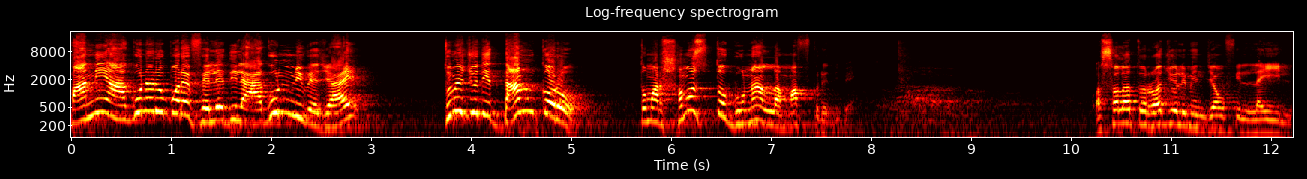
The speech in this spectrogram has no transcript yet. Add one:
পানি আগুনের উপরে ফেলে দিলে আগুন নিভে যায়, তুমি যদি দান করো, তোমার সমস্ত গুণা আল্লাহ মাফ করে দিবে। অসলাত রজুল মিন জাউফিল লাইল।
